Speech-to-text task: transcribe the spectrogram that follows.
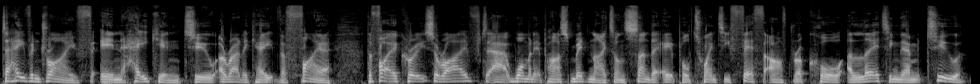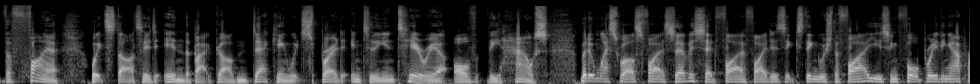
to Haven Drive in Hakin to eradicate the fire. The fire crews arrived at one minute past midnight on Sunday, April 25th, after a call alerting them to the fire, which started in the back garden decking, which spread into the interior of the house. Mid and West Wales Fire Service said firefighters extinguished the fire using four breathing apparatus,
